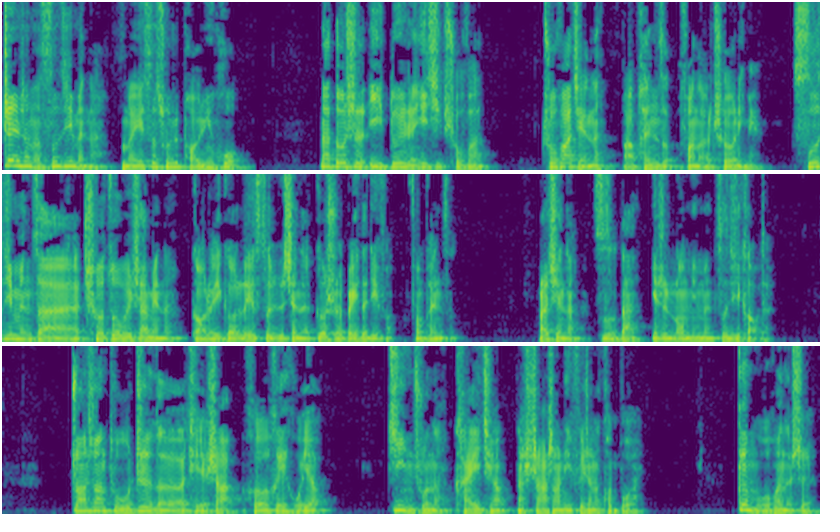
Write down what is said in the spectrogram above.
镇上的司机们呢，每次出去跑运货。那都是一堆人一起出发，出发前呢，把喷子放到车里面，司机们在车座位下面呢，搞了一个类似于现在搁水杯的地方放喷子，而且呢，子弹也是农民们自己搞的，装上土制的铁砂和黑火药，进出呢开枪，那杀伤力非常的恐怖啊。更魔幻的是，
